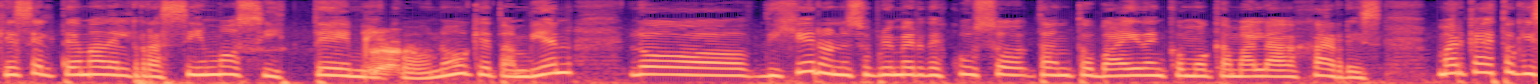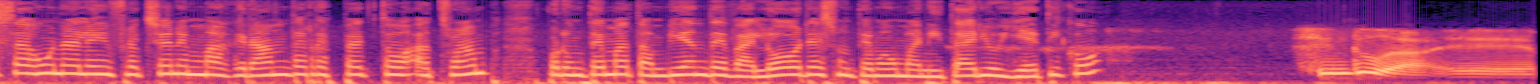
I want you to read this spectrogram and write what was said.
que es el tema del racismo sistémico, ¿no? Que también lo dijeron en su primer discurso tanto Biden como Kamala Harris. ¿Marca esto quizás una de las inflexiones más grandes respecto a Trump por un tema también de valores, un tema humanitario y ético? Sin duda. Eh,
